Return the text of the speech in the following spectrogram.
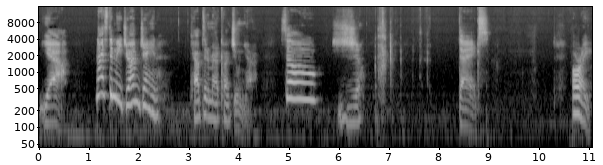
Yeah, Nice to meet you. I'm Jane. Captain America Jr. So, Thanks. Alright,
